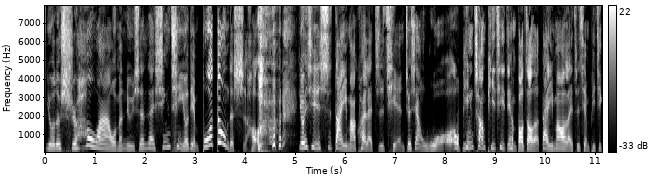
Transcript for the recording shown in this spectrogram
有的时候啊，我们女生在心情有点波动的时候，尤其是大姨妈快来之前，就像我，我平常脾气已经很暴躁了，大姨妈来之前脾气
